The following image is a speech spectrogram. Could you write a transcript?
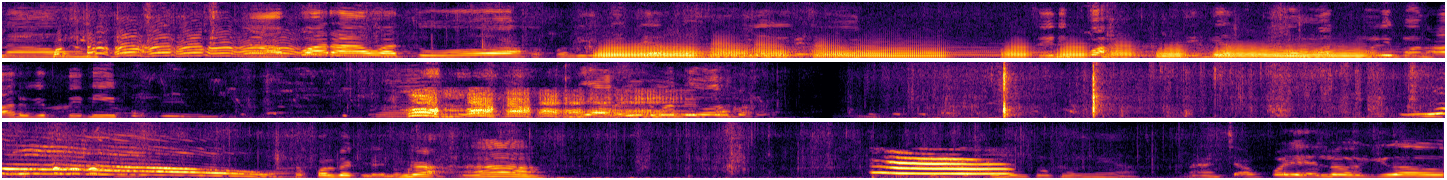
ನಾವು ವ್ಯಾಪಾರ ಆವತ್ತು ಸರಿಪ್ಪ ಮತ್ತೆ ಮಳಿ ಬಂದು ಹಾರಿಗೆ ತೆಲಿ ಚಪ್ಪಲ್ ಬೇಕಲ್ಲ ನಿಮ್ಗ ಹಾ ನಾನು ಚಪ್ಪಲಿ ಎಲ್ಲೋ ಹೋಗಿದಾವ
